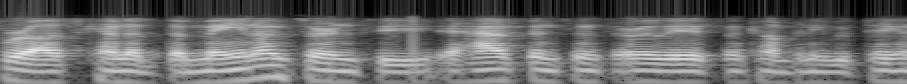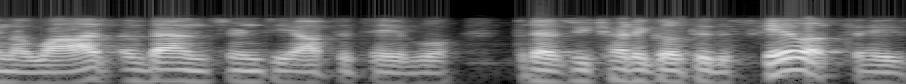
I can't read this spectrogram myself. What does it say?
for us kind of the main uncertainty. It has been since early as a company. We've taken a lot of that uncertainty off the table. But as we try to go through the scale up phase,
